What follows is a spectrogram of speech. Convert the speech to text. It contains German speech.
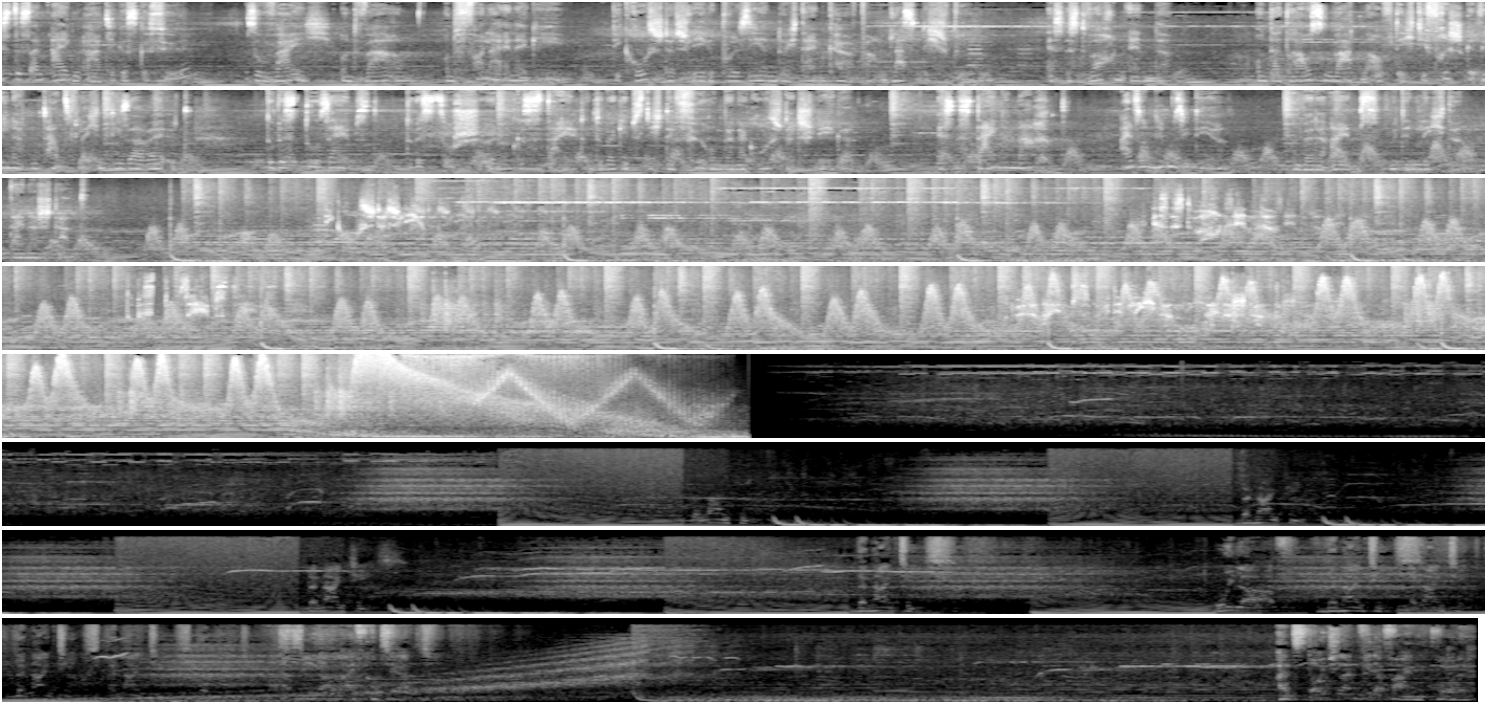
Ist es ein eigenartiges Gefühl? So weich und warm und voller Energie. Die Großstadtschläge pulsieren durch deinen Körper und lassen dich spüren. Es ist Wochenende. Und da draußen warten auf dich die frisch gewienerten Tanzflächen dieser Welt. Du bist du selbst. Du bist so schön und gestylt und übergibst dich der Führung deiner Großstadtschläge. Es ist deine Nacht. Also nimm sie dir und werde eins mit Stadt. Die Großstadtschläge. Es ist Wochenende. 19th. The 19th. The 19th. We love the 90s, the 90s, the 90s, the 90s, the 90s. Das Sieger Live-Konzert. Als Deutschland wiedervereinigt wurde,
